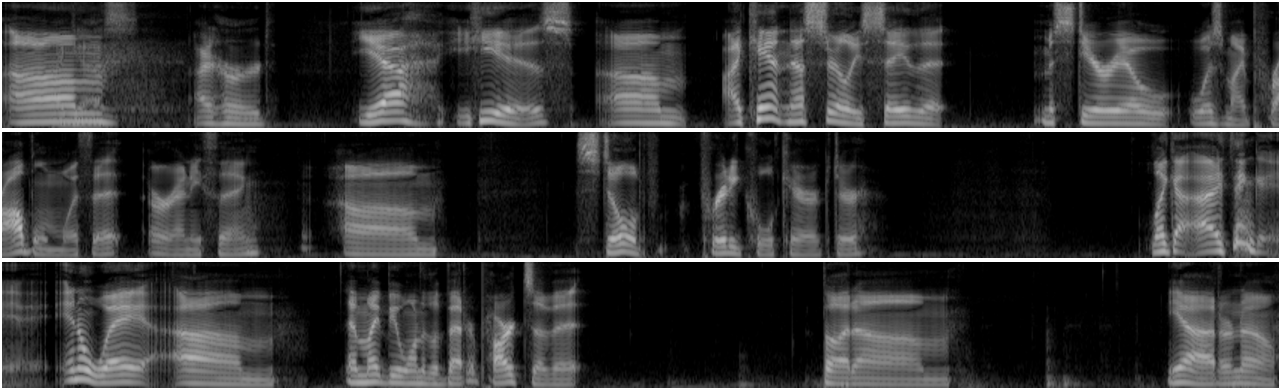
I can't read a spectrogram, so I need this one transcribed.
I Um guess I heard. Yeah, he is. Um, I can't necessarily say that Mysterio was my problem with it or anything. Um, still a pretty cool character. Like I I think, in a way, um, that might be one of the better parts of it. but um, yeah, I don't know.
